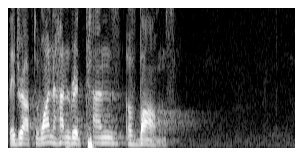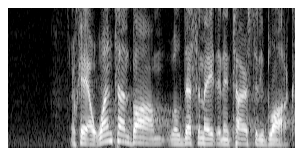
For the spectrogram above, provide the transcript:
they dropped 100 tons of bombs. Okay, a one ton bomb will decimate an entire city block.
